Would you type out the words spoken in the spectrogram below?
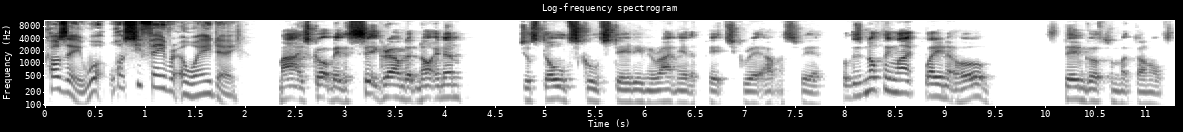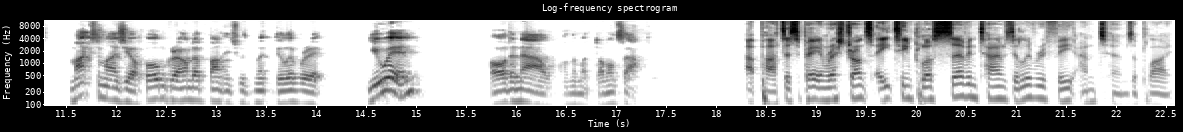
Cozzy, what, what's your favourite away day? Matt, it's got to be the City Ground at Nottingham. Just old school stadium, you're right near the pitch, great atmosphere. But there's nothing like playing at home. The same goes for McDonald's. Maximise your home ground advantage with McDelivery. You in? Order now on the McDonald's app. At participating restaurants, 18 plus serving times, delivery fee, and terms apply.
